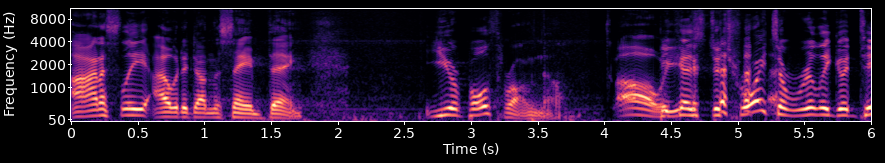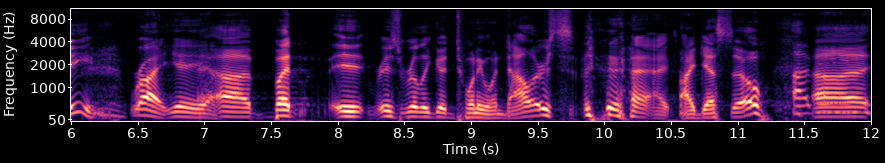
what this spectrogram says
honestly, I would have done the same thing. You're both wrong, though. Oh, we- because Detroit's a really good team. right, yeah, yeah. Uh, but it is really good. Twenty-one dollars, I, I guess so. uh,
